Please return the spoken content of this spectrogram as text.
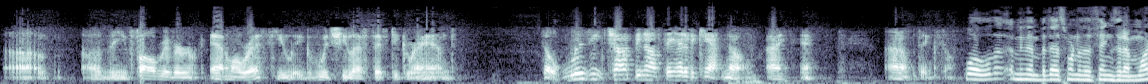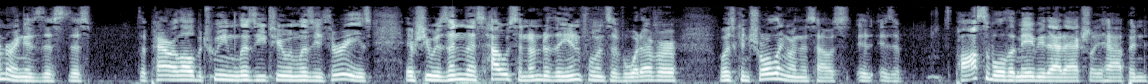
uh, uh, the Fall River Animal Rescue League, of which she left fifty grand. So Lizzie chopping off the head of a cat? No, I I don't think so. Well, I mean, but that's one of the things that I'm wondering is this this the parallel between Lizzie two and Lizzie three is if she was in this house and under the influence of whatever was controlling her in this house, is, is it it's possible that maybe that actually happened,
